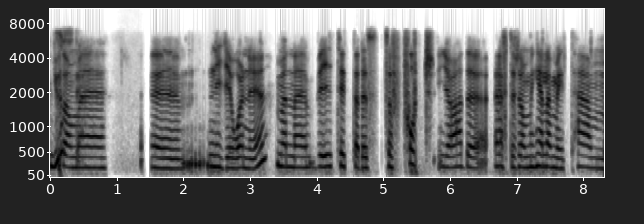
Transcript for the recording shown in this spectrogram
Just som är eh, nio år nu. Men eh, vi tittade så fort jag hade, eftersom hela mitt hem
